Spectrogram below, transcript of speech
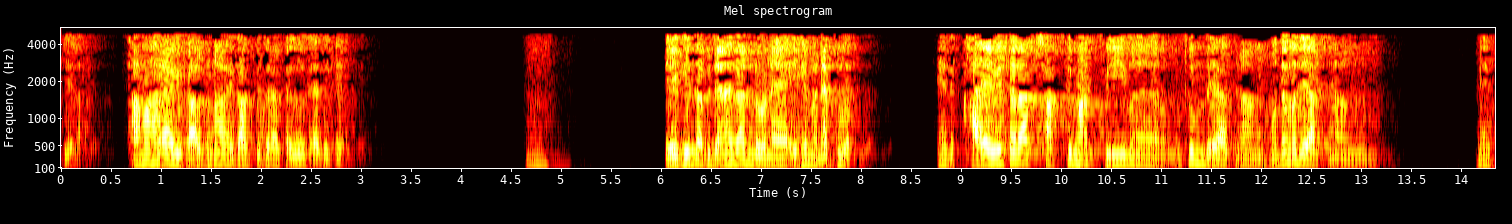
කියලා. සමහර අයගේ කල්පනාව එකක් විතරක් හදුවොත් ඇති කියලා. ඒකෙන්ද අපි දැනගන්න ඕනේ එහෙම නැතුව නේද? කය විතරක් ශක්තිමත් වීම උතුම් දෙයක් නම් හොඳම දෙයක් නම් නේද?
